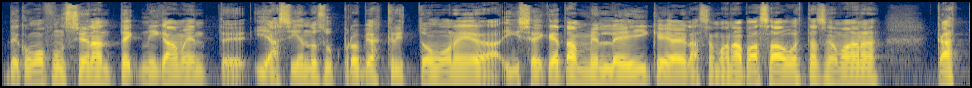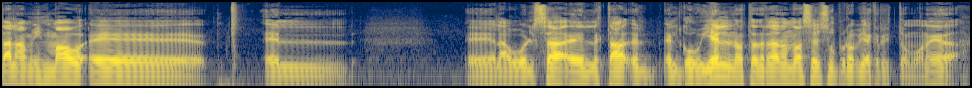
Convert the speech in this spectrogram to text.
de cómo funcionan técnicamente y haciendo sus propias criptomonedas. Y sé que también leí que la semana pasada o esta semana, que hasta la misma, eh, el, eh, la bolsa, el, el, el gobierno está tratando de hacer su propia criptomoneda.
